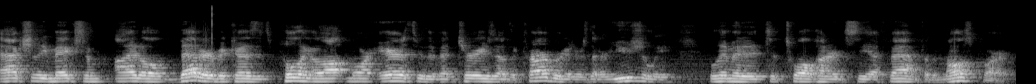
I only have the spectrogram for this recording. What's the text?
actually makes them idle better because it's pulling a lot more air through the venturis of the carburetors that are usually limited to 1200 CFM for the most part.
